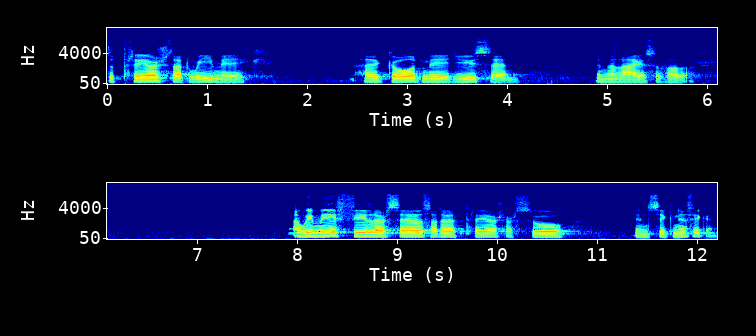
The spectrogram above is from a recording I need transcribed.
the prayers that we make, how God may use them in the lives of others. And we may feel ourselves that our prayers are so insignificant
